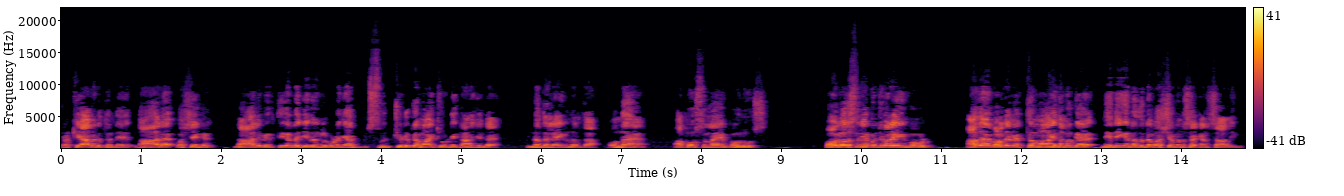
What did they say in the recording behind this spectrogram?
പ്രഖ്യാപനത്തിന്റെ നാല് വശങ്ങൾ നാല് വ്യക്തികളുടെ ജീവിതങ്ങൾ കൂടെ ഞാൻ ചുരുക്കമായി ചൂണ്ടിക്കാണിച്ചിട്ട് ഇന്നത്തെ ലൈവ് നിർത്താം. ഒന്ന് അപ്പോസ്റ്റലായ പൗലൂസ്. പൗലോസിനെ കുറിച്ച് പറയുമ്പോൾ അത് വളരെ വ്യക്തമായി നമുക്ക് നീതീകരണത്തിന്റെ വശം മനസ്സിലാക്കാൻ സാധിക്കും.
